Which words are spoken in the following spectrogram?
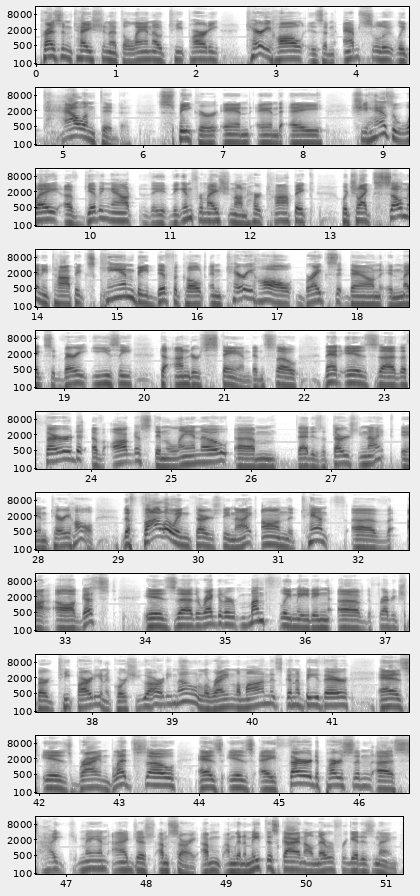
presentation at the Llano Tea Party. Terry Hall is an absolutely talented speaker and and a she has a way of giving out the, the information on her topic, which, like so many topics, can be difficult. And Terry Hall breaks it down and makes it very easy to understand. And so that is uh, the 3rd of August in Llano Um, that is a Thursday night in Terry Hall. The following Thursday night, on the 10th of uh, August, is uh, the regular monthly meeting of the Fredericksburg Tea Party. And of course, you already know Lorraine Lamont is going to be there, as is Brian Bledsoe, as is a third person. Uh, I, man, I just, I'm sorry. I'm, I'm going to meet this guy and I'll never forget his name.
